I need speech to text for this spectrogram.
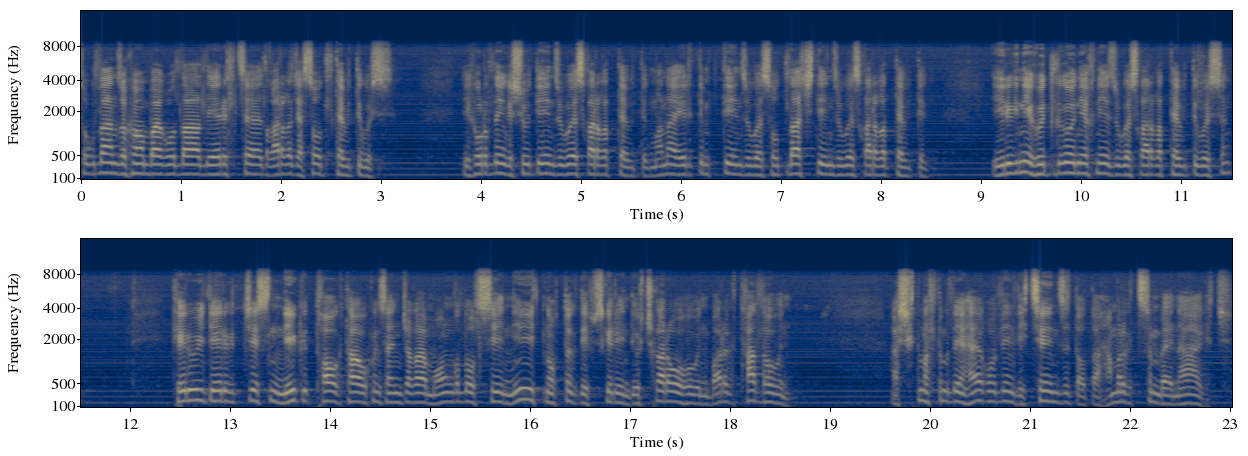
цуглаан зохион байгуулаад ярилцаад гаргаж асуудал тавьдаг байсан. Их хурлын гишүүдийн зүгээс гаргад тавьдаг. Манай эрдэмтдийн зүгээс, судлаачдын зүгээс гаргад тавьдаг. Иргэний хөдөлгөөнийхний зүгээс гаргад тавьдаг байсан. Тэр үед яригджсэн нэг тоог та бүхэн санаж байгаа Монгол улсын нийт нутаг дэвсгэрийн 40 гаруй хувь нь бараг тал хувь нь ашигт малтмлын хайгуулын лицензэд одоо хамрагдсан байна гэж.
